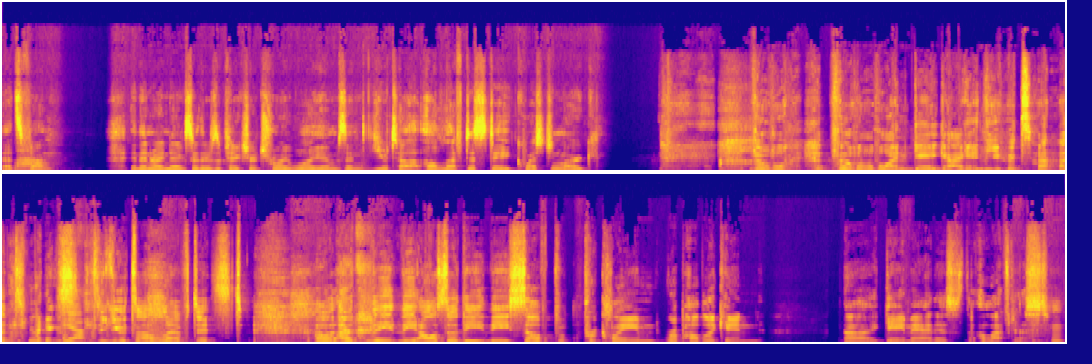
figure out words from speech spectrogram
That's Wow. fun. And then right next to her, there's a picture of Troy Williams and Utah, a leftist state? Question mark. The one, the one gay guy in Utah makes Yeah. Utah leftist. Oh, uh, the the also the the self proclaimed Republican uh, gay man is a leftist.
